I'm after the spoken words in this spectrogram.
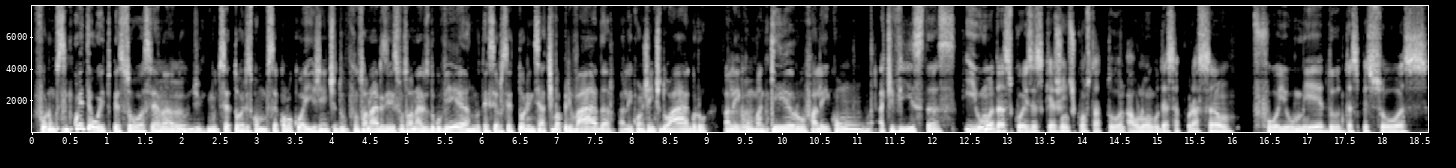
Foram 58 pessoas, Fernando, Uhum. de muitos setores, como você colocou aí. Gente do funcionários e ex-funcionários do governo, terceiro setor, iniciativa privada. Falei com gente do agro, falei Uhum. com banqueiro, falei com ativistas. E uma das coisas que a gente constatou ao longo dessa apuração foi o medo das pessoas,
